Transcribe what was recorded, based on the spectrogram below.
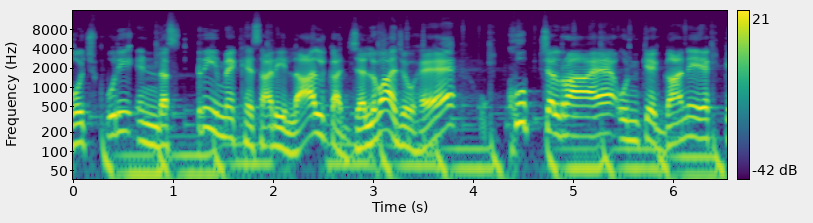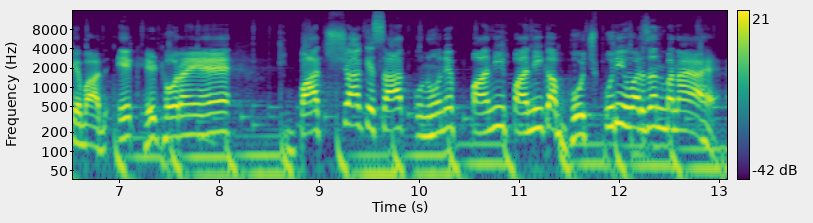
भोजपुरी इंडस्ट्री में खेसारी लाल का जलवा जो है खूब चल रहा है। उनके गाने एक के बाद एक हिट हो रहे हैं। बादशाह के साथ उन्होंने पानी पानी का भोजपुरी वर्जन बनाया है,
